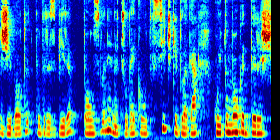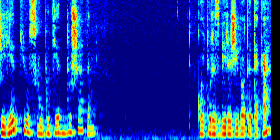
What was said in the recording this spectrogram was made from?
Животът подразбира ползване на човека от всички блага, които могат да разширят и освободят душата му. Който разбира живота така,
